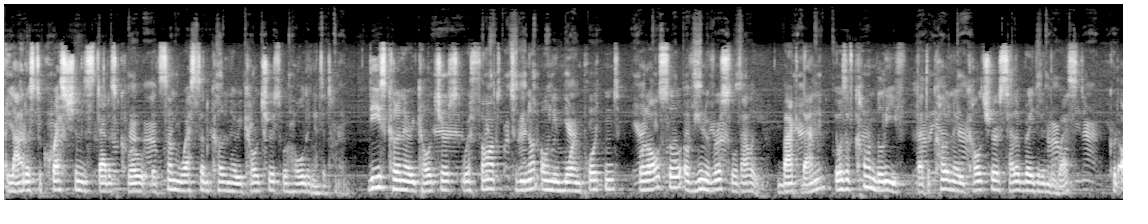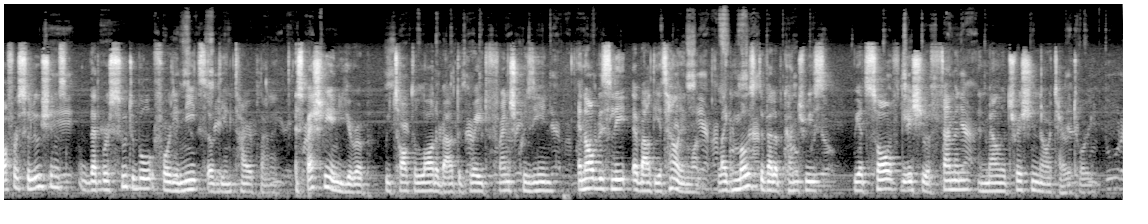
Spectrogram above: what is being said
allowed us to question the status quo that some Western culinary cultures were holding at the time. These culinary cultures were thought to be not only more important, but also of universal value. Back then, it was of common belief that the culinary culture celebrated in the West could offer solutions that were suitable for the needs of the entire planet. Especially in Europe, we talked a lot about the great French cuisine and obviously about the Italian one. Like most developed countries, we had solved the issue of famine and malnutrition in our territory,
